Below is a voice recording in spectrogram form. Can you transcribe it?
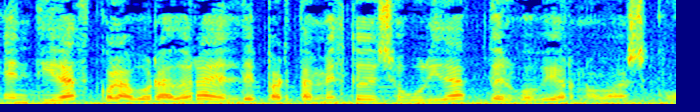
entidad colaboradora del Departamento de Seguridad del Gobierno Vasco.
